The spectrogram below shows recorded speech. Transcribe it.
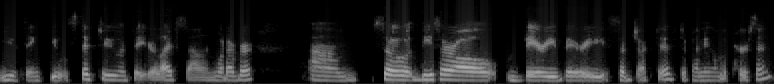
you think you will stick to and fit your lifestyle and whatever um, so these are all very, very subjective depending on the person.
